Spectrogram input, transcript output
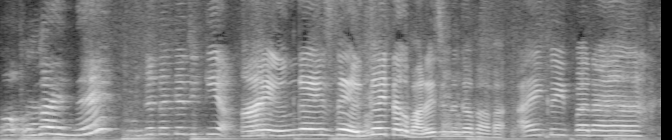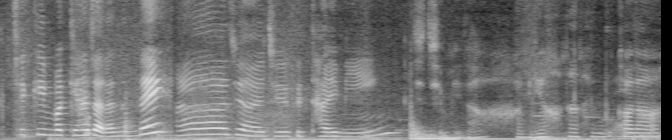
어 응가 했네? 응가 닦아줄게요. 아이 응가했어요. 응가했다고 말해주는가 봐봐. 아이고 이뻐라. 체크인밖에 하지 않았는데? 아주 아주 그 타이밍. 지칩니다. 아니야 난 행복하다.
